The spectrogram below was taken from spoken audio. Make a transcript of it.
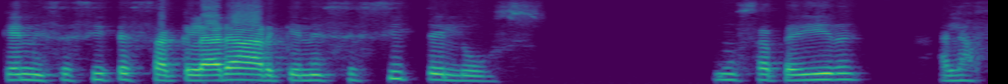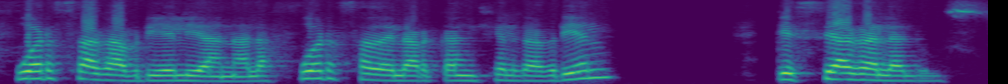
que necesites aclarar, que necesite luz. Vamos a pedir a la fuerza gabrieliana, a la fuerza del arcángel Gabriel, que se haga la luz.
